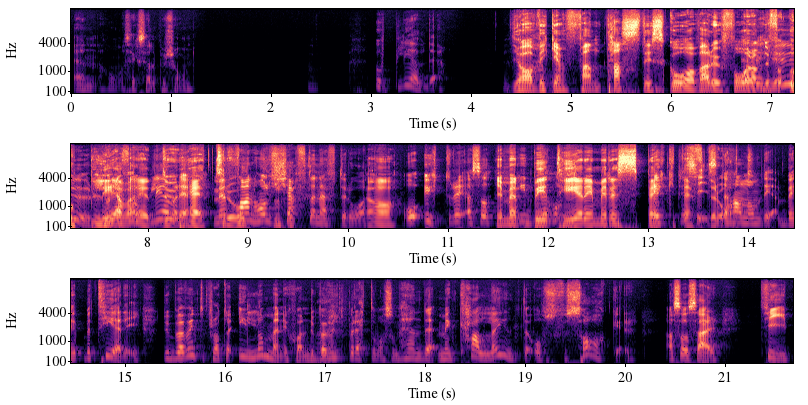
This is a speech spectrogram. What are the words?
en homosexuell person? Upplev det. Ja, vilken fantastisk gåva du får om Eller du får uppleva Du får uppleva du det. hetero. Men fan håll käften efteråt. Ja. Och yttra dig. Alltså, Ja, men inte bete dig med respekt Precis, efteråt. det handlar om det. Be bete dig. Du behöver inte prata illa om människan, du behöver inte berätta om vad som hände. Men kalla inte oss för saker. Alltså så här, typ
